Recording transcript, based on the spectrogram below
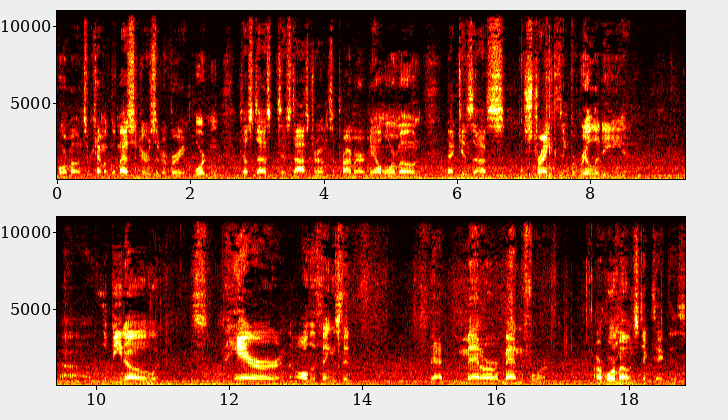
hormones are chemical messengers that are very important. Testosterone is the primary male hormone that gives us strength and virility and uh, libido and hair and all the things that that men are men for. Our hormones dictate this.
